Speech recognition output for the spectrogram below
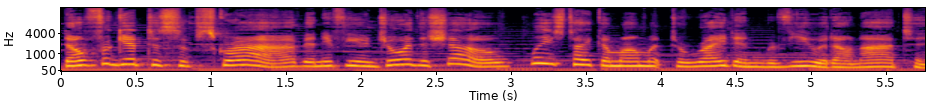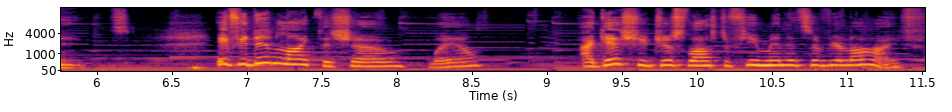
Don't forget to subscribe, and if you enjoyed the show, please take a moment to rate and review it on iTunes. If you didn't like the show, well, I guess you just lost a few minutes of your life.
